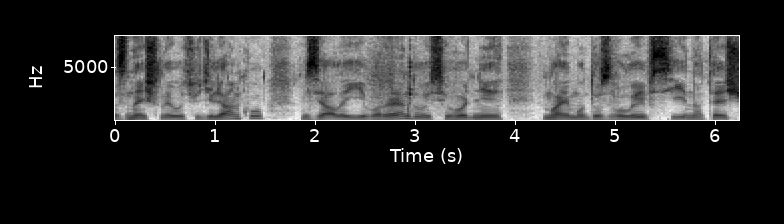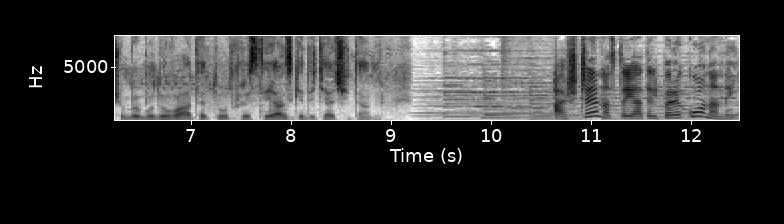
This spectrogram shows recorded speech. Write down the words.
знайшли оцю ділянку, взяли її в оренду і сьогодні маємо дозволи всі на те, щоб будувати тут християнський дитячий табір. А ще настоятель переконаний,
